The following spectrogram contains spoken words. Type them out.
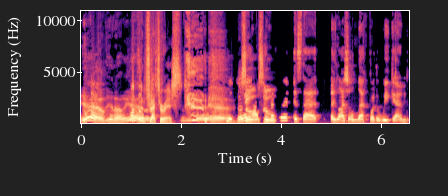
Yeah, you know, yeah. Something treacherous. Yeah. So- so- remember it is that Elijah left for the weekend.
